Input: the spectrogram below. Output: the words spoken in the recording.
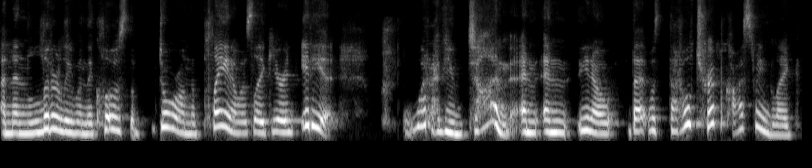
And then literally when they closed the door on the plane, I was like, you're an idiot. what have you done? And and you know, that was that whole trip cost me like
